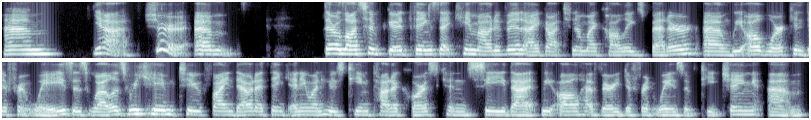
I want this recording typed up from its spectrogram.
Um, yeah, sure. Um, there are lots of good things that came out of it. I got to know my colleagues better. Um, we all work in different ways as well as we came to find out. I think anyone who's team taught a course can see that we all have very different ways of teaching. Um,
